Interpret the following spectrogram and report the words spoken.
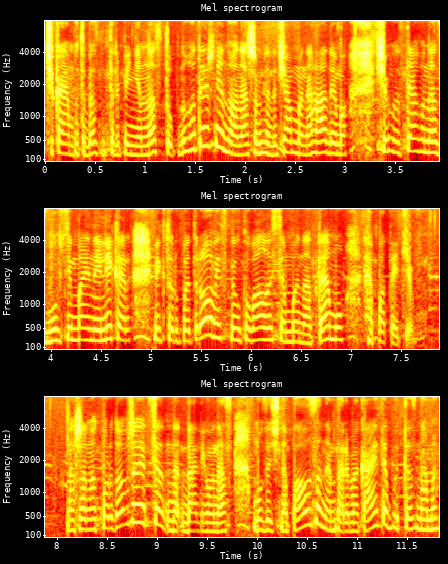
Чекаємо тебе з нетерпінням наступного тижня. Ну а нашим глядачам ми нагадуємо, що в гостях у нас був сімейний лікар Віктор Петров і спілкувалися ми на тему гепатитів. Наш ранок продовжується. Далі у нас музична пауза. Не перемикайте, будьте з нами.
